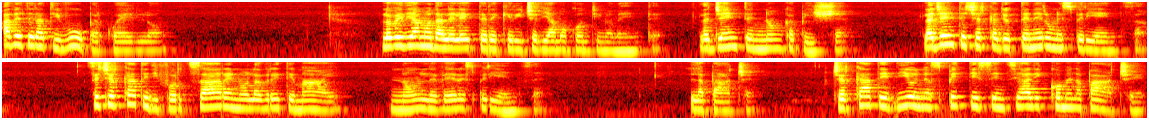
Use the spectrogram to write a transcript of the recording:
avete la tv per quello. Lo vediamo dalle lettere che riceviamo continuamente. La gente non capisce. La gente cerca di ottenere un'esperienza. Se cercate di forzare non l'avrete mai, non le vere esperienze. La pace. Cercate Dio in aspetti essenziali come la pace,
